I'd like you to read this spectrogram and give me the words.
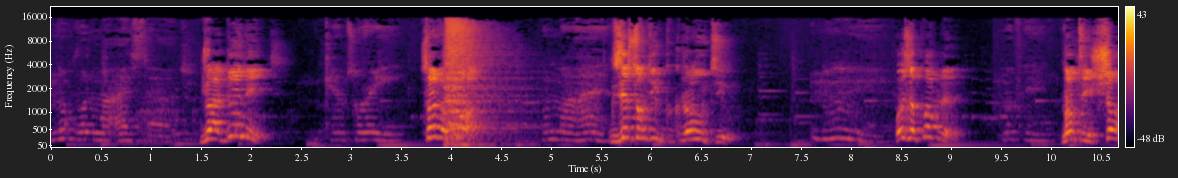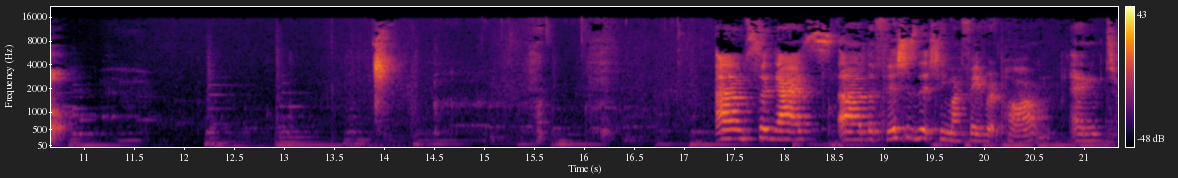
I'm not rolling my eyes, Dad. You are doing it. Okay, I'm sorry. So you what? Rolling my eyes. Is there something wrong with you? No, What's the problem? nothing. Nothing, sure. Um, so guys, uh, the fish is literally my favorite part, and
